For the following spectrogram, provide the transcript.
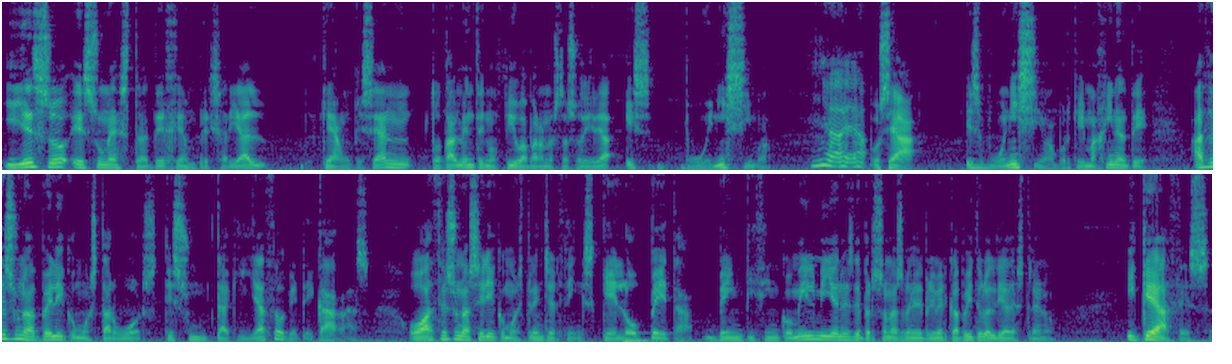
Y eso es una estrategia empresarial que, aunque sean totalmente nociva para nuestra sociedad, es buenísima. Ya, ya. O sea, es buenísima, porque imagínate, haces una peli como Star Wars, que es un taquillazo que te cagas. O haces una serie como Stranger Things, que lo peta. 25 mil millones de personas ven el primer capítulo el día de estreno. ¿Y qué haces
